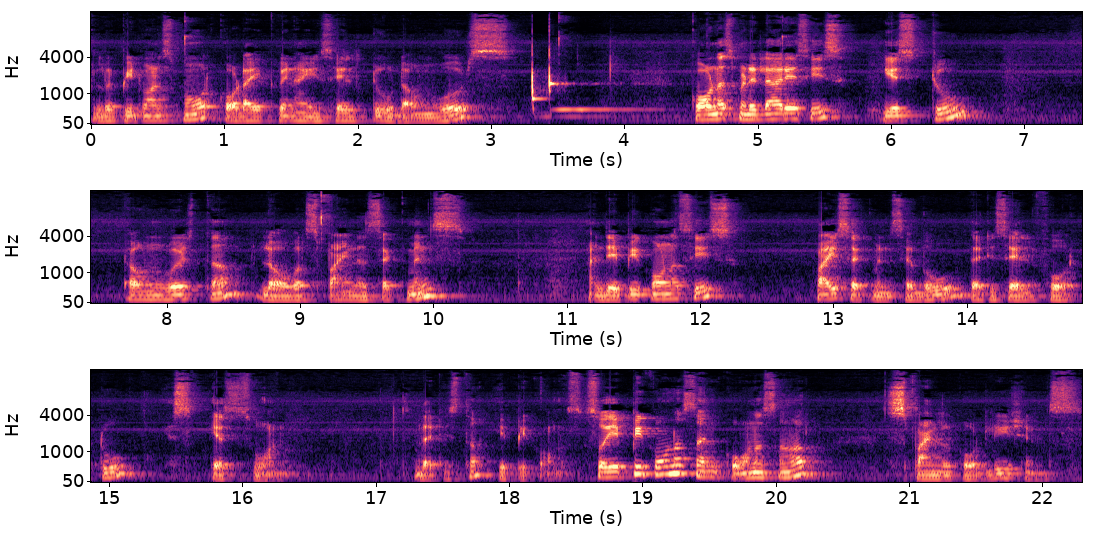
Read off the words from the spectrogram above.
We'll repeat once more, cauda equina is L2 downwards. Conus medullaris is S2 downwards the lower spinal segments and the epiconus is 5 segments above that is L4 to S1 that is the epiconus. So epiconus and conus are spinal cord lesions.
